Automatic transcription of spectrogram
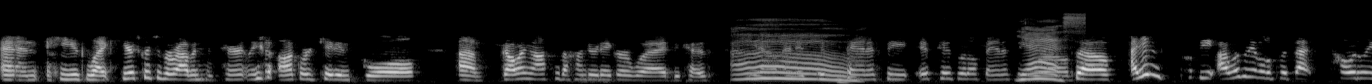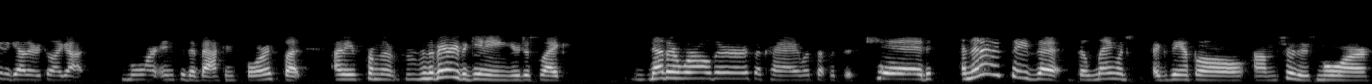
and he's like, here's Christopher Robin, who's apparently an awkward kid in school, um, going off to the Hundred Acre Wood because you know, and it's Oh. his fantasy, it's his little fantasy Yes. world. So I didn't, be, I wasn't able to put that totally together until I got more into the back and forth. But I mean, from the from the very beginning, you're just like netherworlders. Okay, what's up with this kid? And then I would say that the language example, I'm sure there's more,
